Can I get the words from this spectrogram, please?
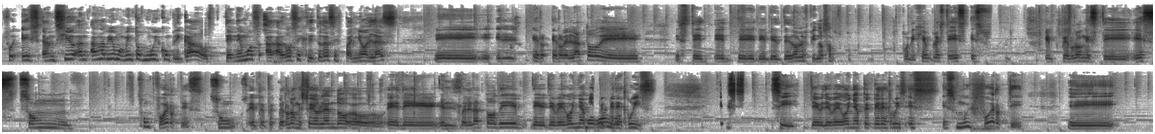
Fue, es, han, sido, han, habido momentos muy complicados. Tenemos a, dos escritoras españolas. Eh, el, relato de, este, de, de, Dolo Espinosa, por ejemplo, este es, es eh, perdón, este, es, son, son fuertes. Son, eh, perdón, estoy hablando del relato de, Begoña, Begoña. Pérez Ruiz. Es, Sí, de, Begoña Pérez Ruiz es, es muy fuerte. Eh,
